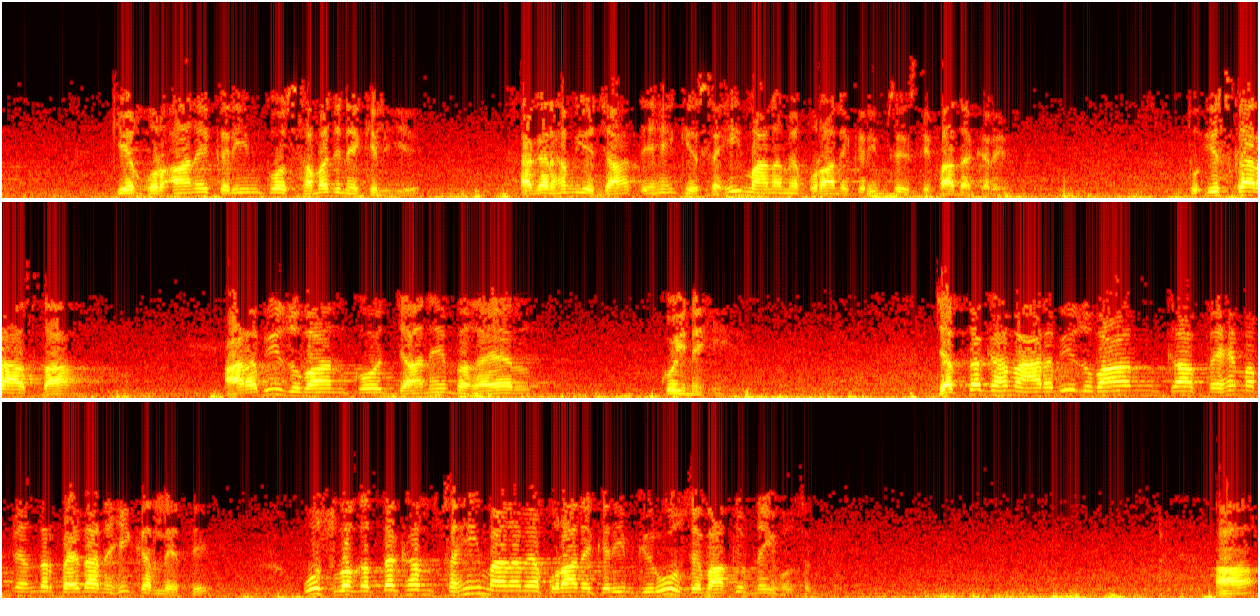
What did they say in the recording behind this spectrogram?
کہ قرآن کریم کو سمجھنے کے لیے اگر ہم یہ چاہتے ہیں کہ صحیح معنی میں قرآن کریم سے استفادہ کریں، تو اس کا راستہ عربی زبان کو جانے بغیر کوئی نہیں۔ ہے جب تک ہم عربی زبان کا فہم اپنے اندر پیدا نہیں کر لیتے، اس وقت تک ہم صحیح معنی میں قرآن کریم کی روح سے واقف نہیں ہو سکتے۔ ہاں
